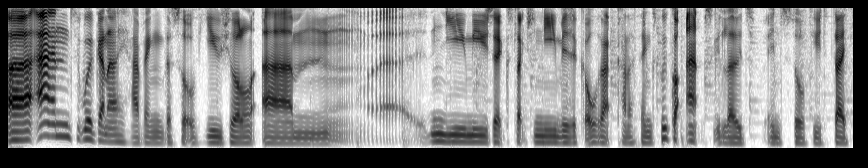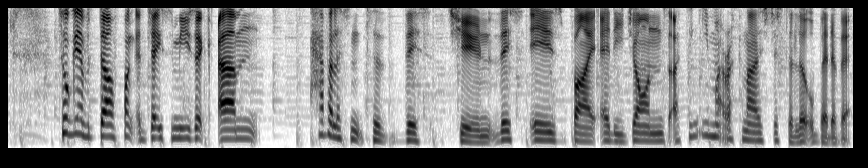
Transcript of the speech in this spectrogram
uh, and we're going to having the sort of usual um, uh, new music selection, new music, all that kind of things. We've got absolutely loads in store for you today. Talking of Daft Punk adjacent music, um, have a listen to this tune. This is by Eddie Johns. I think you might recognize just a little bit of it.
